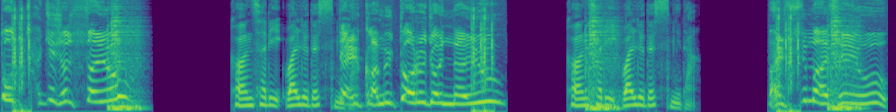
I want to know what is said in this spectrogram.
또 찾으셨어요? 건설이 완료됐습니다. 뗄감이 떨어졌나요? 건설이 완료됐습니다. 말씀하세요.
